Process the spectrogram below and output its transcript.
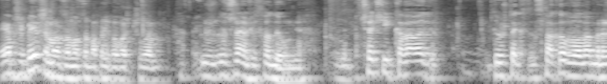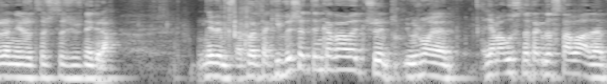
Ja przy pierwszym bardzo mocno paprykowość czułem. Już zaczynają się schody u mnie. Trzeci kawałek, to już tak smakowo mam wrażenie, że coś, coś już nie gra. Nie wiem, czy akurat taki wyszedł ten kawałek, czy już moje jama ustna tak dostała, ale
